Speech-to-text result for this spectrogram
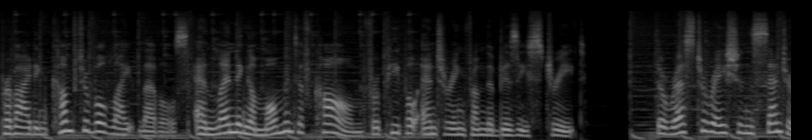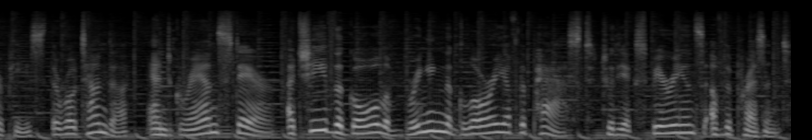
providing comfortable light levels and lending a moment of calm for people entering from the busy street. The restoration's centerpiece, the rotunda, and grand stair achieve the goal of bringing the glory of the past to the experience of the present.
